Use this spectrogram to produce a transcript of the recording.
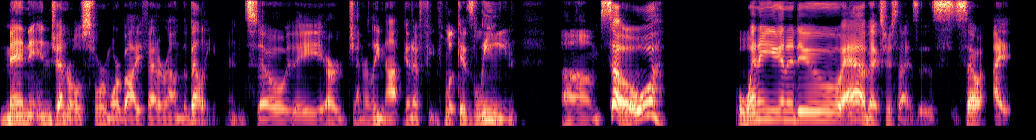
Men in general store more body fat around the belly, and so they are generally not going to look as lean. Um, so when are you going to do ab exercises? So I,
